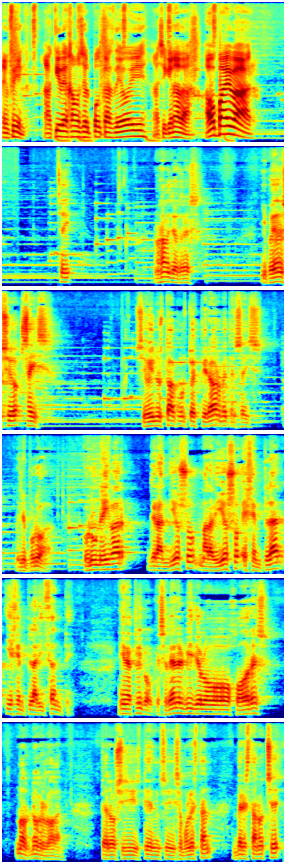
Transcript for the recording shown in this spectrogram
En fin, aquí dejamos el podcast de hoy, así que nada, ¡Aupa Ibar! Sí, nos ha metido tres. Y podrían haber sido seis. Si hoy no está Curto Espirador, meten seis. En el Puroa. Con un Eibar grandioso, maravilloso, ejemplar y ejemplarizante. Y me explico, que se vean el vídeo los jugadores, no, no creo que lo hagan, pero si, tienen, si se molestan, ver esta noche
